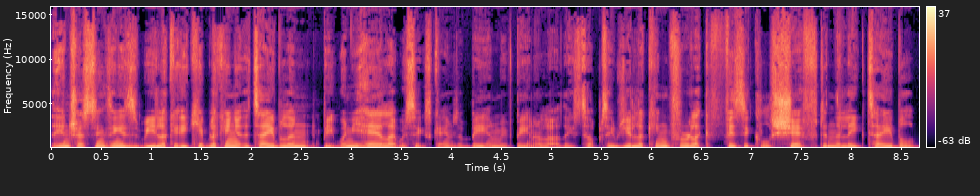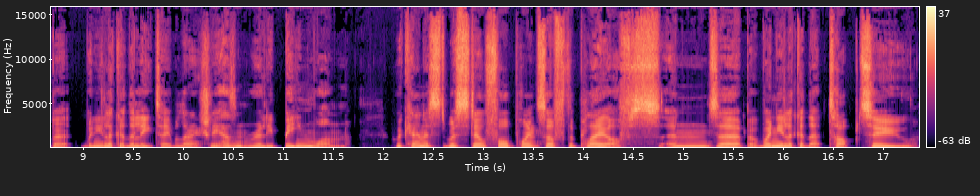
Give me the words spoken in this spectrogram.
The interesting thing is, you look at you keep looking at the table, and be- when you hear like we're six games unbeaten, we've beaten a lot of these top teams. You're looking for like a physical shift in the league table, but when you look at the league table, there actually hasn't really been one. We're kind of we're still four points off the playoffs, and uh, but when you look at that top two,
